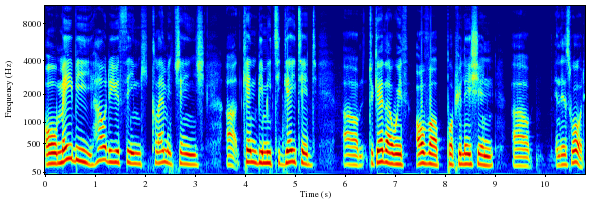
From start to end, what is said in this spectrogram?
Or maybe, how do you think climate change uh, can be mitigated um, together with overpopulation uh, in this world?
